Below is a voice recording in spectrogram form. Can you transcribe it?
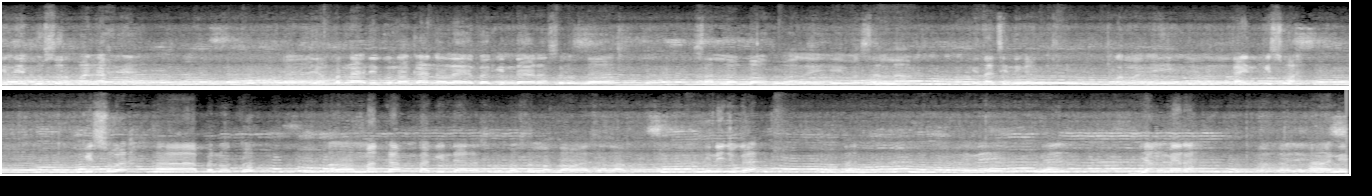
Ini busur panahnya pernah digunakan oleh baginda Rasulullah Sallallahu Alaihi Wasallam. Kita? Warnanya kain kiswah, kiswah eh, penutup eh, makam baginda Rasulullah Sallallahu Alaihi Wasallam. Ini juga, ini dan yang merah. Nah, ini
